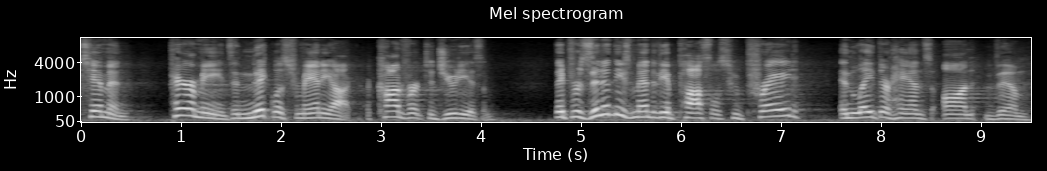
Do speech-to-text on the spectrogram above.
Timon, Parmenas, and Nicholas from Antioch, a convert to Judaism. They presented these men to the apostles who prayed and laid their hands on them.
